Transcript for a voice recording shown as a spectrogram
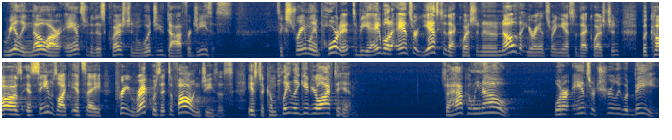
really know our answer to this question would you die for jesus it's extremely important to be able to answer yes to that question and to know that you're answering yes to that question because it seems like it's a prerequisite to following Jesus is to completely give your life to him. So how can we know what our answer truly would be?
